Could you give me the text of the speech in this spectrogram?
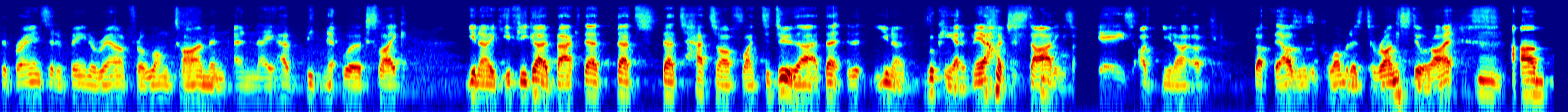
the brands that have been around for a long time and, and they have big networks like you know, if you go back, that that's that's hats off. Like to do that, that you know, looking at it now, just starting, it's like, geez, I, you know, I've got thousands of kilometers to run still, right? Mm. Um,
